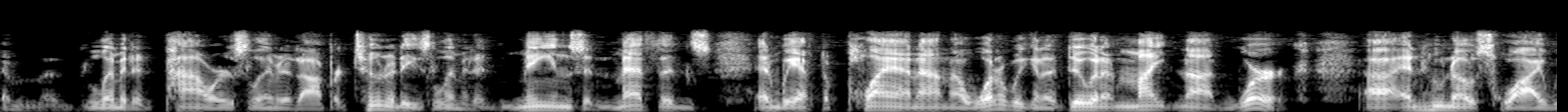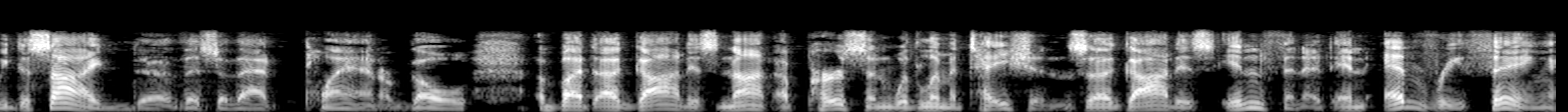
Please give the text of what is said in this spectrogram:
Um, limited powers, limited opportunities, limited means and methods, and we have to plan out now what are we going to do, and it might not work. Uh, and who knows why we decide uh, this or that plan or goal. But uh, God is not a person with limitations. Uh, God is infinite, and everything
